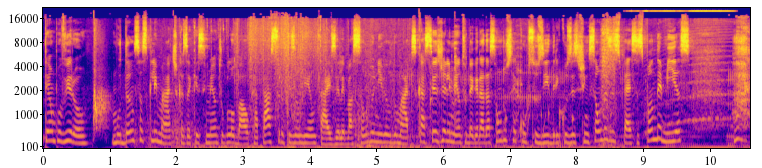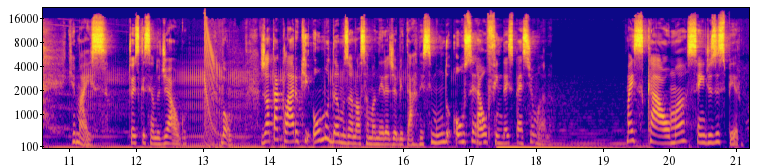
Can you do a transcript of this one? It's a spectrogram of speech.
tempo virou. Mudanças climáticas, aquecimento global, catástrofes ambientais, elevação do nível do mar, escassez de alimento, degradação dos recursos hídricos, extinção das espécies, pandemias. Ai, que mais? Tô esquecendo de algo? Bom, já tá claro que ou mudamos a nossa maneira de habitar nesse mundo ou será o fim da espécie humana. Mas calma, sem desespero.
